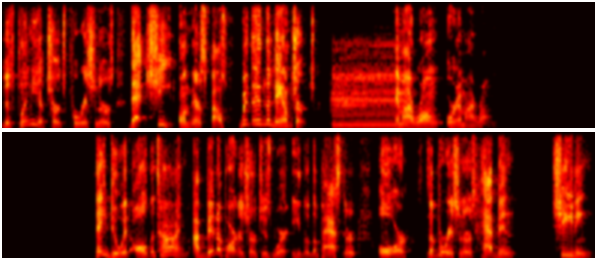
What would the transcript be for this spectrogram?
there's plenty of church parishioners that cheat on their spouse within the damn church. Am I wrong or am I wrong? They do it all the time. I've been a part of churches where either the pastor or the parishioners have been cheating.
